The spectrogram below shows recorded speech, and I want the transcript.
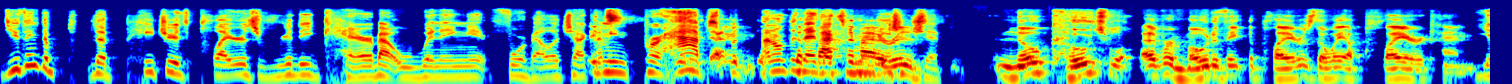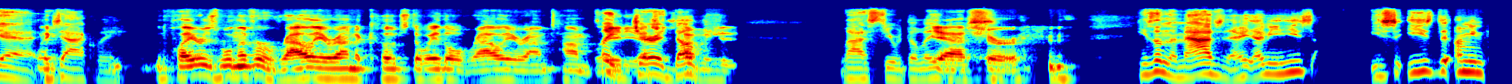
do you think the the Patriots players really care about winning it for Belichick? It's, I mean, perhaps, I mean, but I don't think that that's a relationship. Is, no coach will ever motivate the players the way a player can. Yeah, like, exactly. The players will never rally around a coach the way they'll rally around Tom Brady. like Jared Dudley last year with the Lakers. Yeah, sure. He's on the Mavs now. I mean, he's he's he's. I mean,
